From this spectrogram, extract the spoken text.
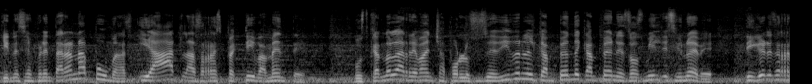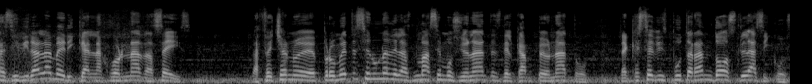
quienes enfrentarán a Pumas y a Atlas respectivamente. Buscando la revancha por lo sucedido en el campeón de campeones 2019, Tigres recibirá al América en la jornada 6. La fecha 9 promete ser una de las más emocionantes del campeonato, ya que se disputarán dos clásicos.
